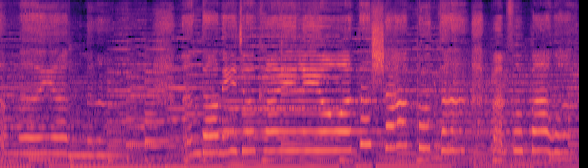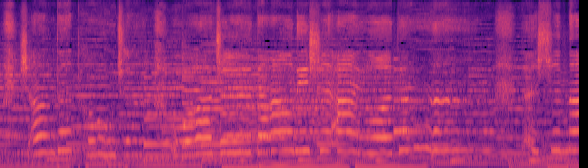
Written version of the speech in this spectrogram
怎么样呢？难道你就可以利用我的舍不得，反复把我伤的透彻？我知道你是爱我的。但是那。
